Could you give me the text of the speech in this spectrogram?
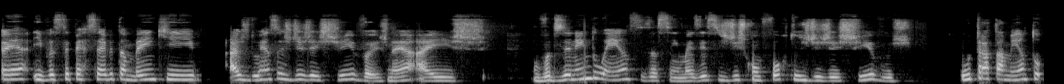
É, e você percebe também que as doenças digestivas, né, as, não vou dizer nem doenças assim, mas esses desconfortos digestivos, o tratamento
